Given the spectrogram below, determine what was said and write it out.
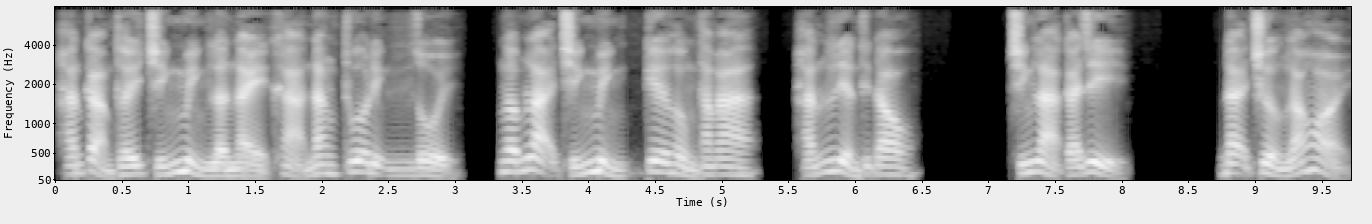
hắn cảm thấy chính mình lần này khả năng thua định rồi, ngẫm lại chính mình kia hồng tham A, hắn liền thịt đau. Chính là cái gì? Đại trưởng lão hỏi.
